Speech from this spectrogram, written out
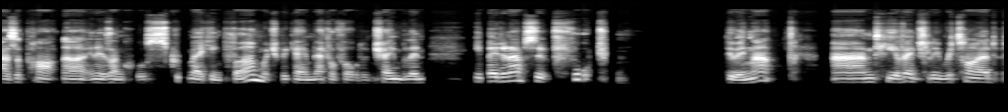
as a partner in his uncle's screw making firm, which became Nettlefold and Chamberlain. He made an absolute fortune doing that. And he eventually retired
